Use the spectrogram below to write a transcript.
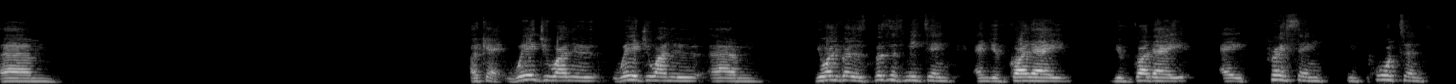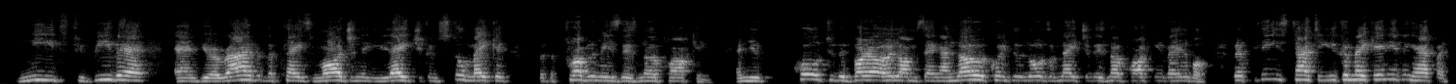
Um, okay, where do you want to? Where do you want to? Um, you want to go to this business meeting, and you've got a, you've got a a pressing, important need to be there, and you arrive at the place marginally late. You can still make it, but the problem is there's no parking, and you call to the Borei Olam saying, I know according to the laws of nature there's no parking available, but please, Tati, you can make anything happen.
